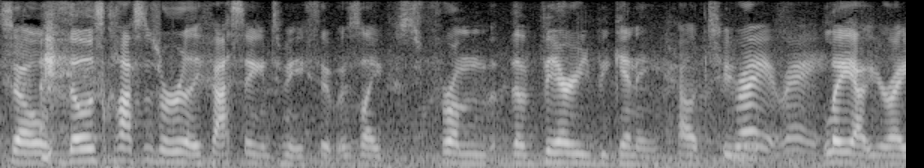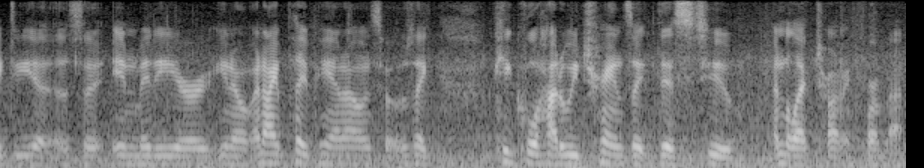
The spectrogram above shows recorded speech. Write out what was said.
So those classes were really fascinating to me because it was like from the very beginning how to Right, right. lay out your ideas in MIDI or you know. And I play piano, and so it was like, okay, cool. How do we translate this to an electronic format?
